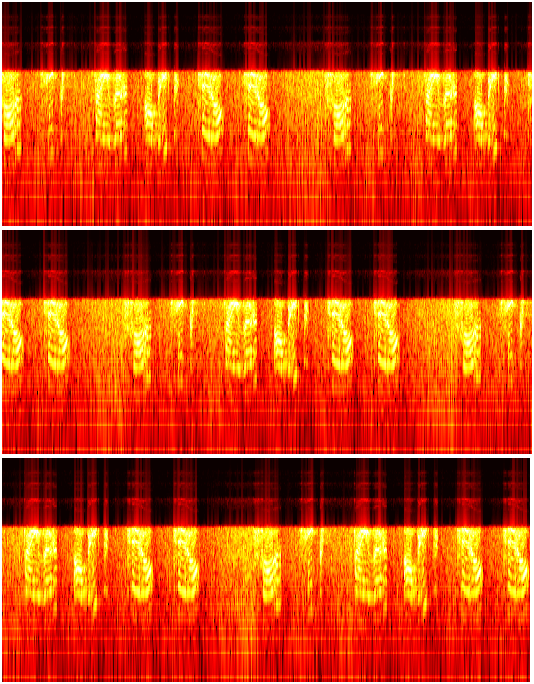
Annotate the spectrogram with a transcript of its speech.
4 6 fiber oblique 0 0 4 6 fiber oblique 0 0 oblique 0, 0, 4, 6, 5, oblique 0, 0,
